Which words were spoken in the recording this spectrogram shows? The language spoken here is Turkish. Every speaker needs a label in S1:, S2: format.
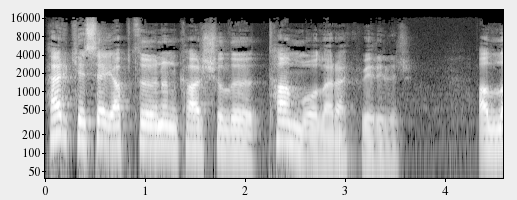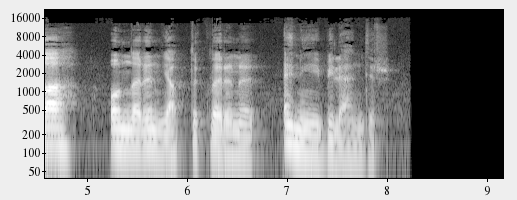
S1: Herkese yaptığının karşılığı tam olarak verilir. Allah onların yaptıklarını en iyi bilendir.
